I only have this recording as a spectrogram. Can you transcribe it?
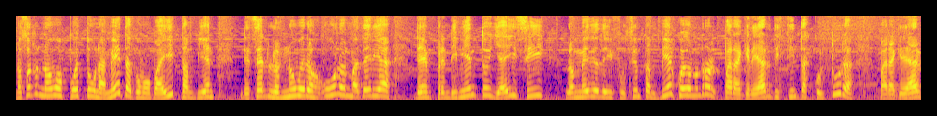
Nosotros nos hemos puesto una meta como país también de ser los números uno en materia de emprendimiento y ahí sí los medios de difusión también juegan un rol para crear distintas culturas, para crear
